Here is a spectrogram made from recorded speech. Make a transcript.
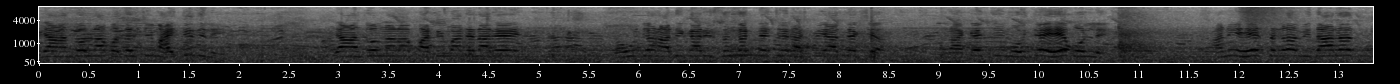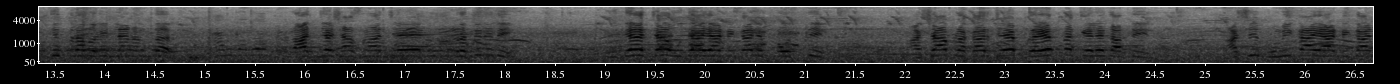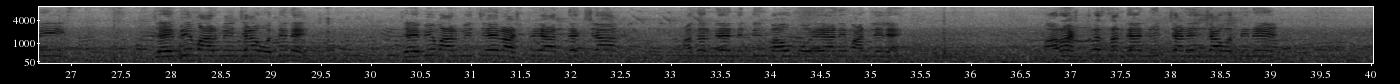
या आंदोलनाबद्दलची माहिती दिली. या आंदोलनाला पाठिंबा देणारे बहुजन अधिकारी संघटनेचे राष्ट्रीय अध्यक्ष राकेशजी मोहिते हे बोलले. आणि हे सगळं विदारक चित्र बघितल्यानंतर राज्य शासनाचे प्रतिनिधी उद्याच्या उद्या या ठिकाणी पोचतील अशा प्रकारचे प्रयत्न केले जातील अशी भूमिका या ठिकाणी जय भीम आर्मीच्या वतीने जय भीम आर्मीचे राष्ट्रीय अध्यक्ष आदरणीय नितीन भाऊ मोरे यांनी मांडलेले आहे. महाराष्ट्र संध्या न्यूज चॅनेलच्या वतीने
